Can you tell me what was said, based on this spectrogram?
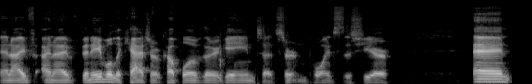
and I've and I've been able to catch a couple of their games at certain points this year. And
